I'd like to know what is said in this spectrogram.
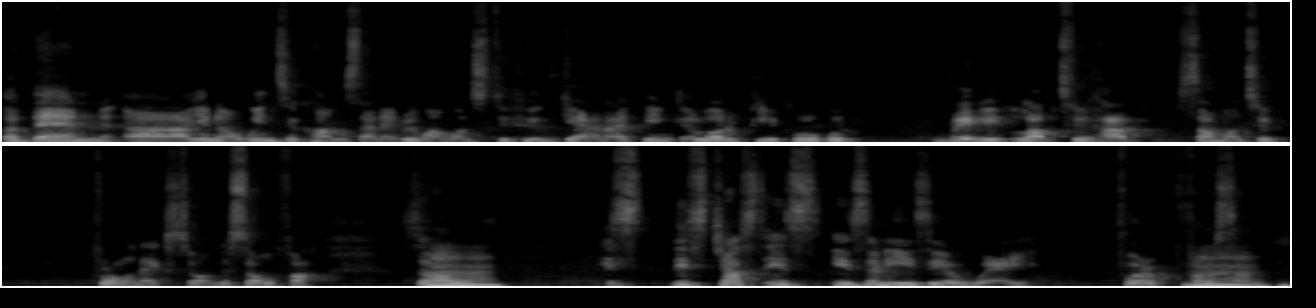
but then uh, you know winter comes and everyone wants to hygge, and I think a lot of people would really love to have someone to crawl next to on the sofa. So mm this just is is an easier way for for mm. some.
